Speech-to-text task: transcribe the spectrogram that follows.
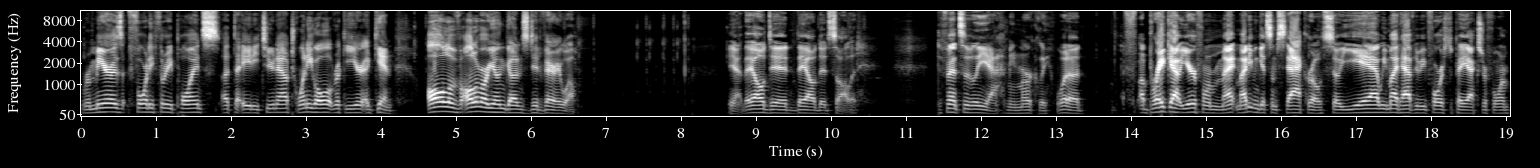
Ramirez 43 points up to 82 now. 20 goal rookie year. Again, all of all of our young guns did very well. Yeah, they all did. They all did solid. Defensively, yeah. I mean, Merkley, what a a breakout year for him. Might, might even get some stack growth. So yeah, we might have to be forced to pay extra for him.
